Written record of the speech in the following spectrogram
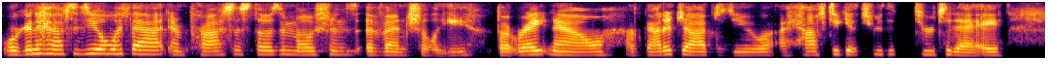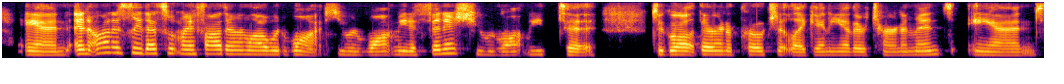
We're going to have to deal with that and process those emotions eventually but right now i've got a job to do i have to get through the, through today and and honestly that's what my father-in-law would want he would want me to finish he would want me to to go out there and approach it like any other tournament and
